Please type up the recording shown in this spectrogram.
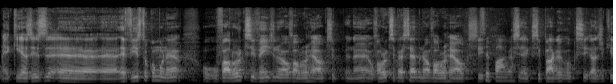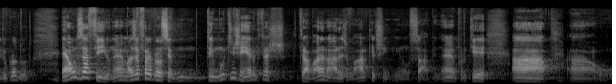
é que às vezes é, é, é visto como, né, o, o valor que se vende não é o valor real que se, né, o valor que se percebe não é o valor real que se, Se paga. que se, que se paga ou que se adquire o produto. É um desafio, né? Mas eu falei para você, tem muito engenheiro que, tra que trabalha na área de marketing e não sabe, né? Porque a, a, o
